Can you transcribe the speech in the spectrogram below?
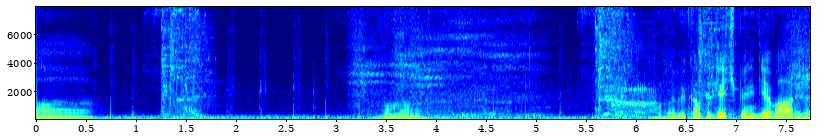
Aa. Buradan mı yanlış? Orada bir kapı geç beni diye bağırıyor.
